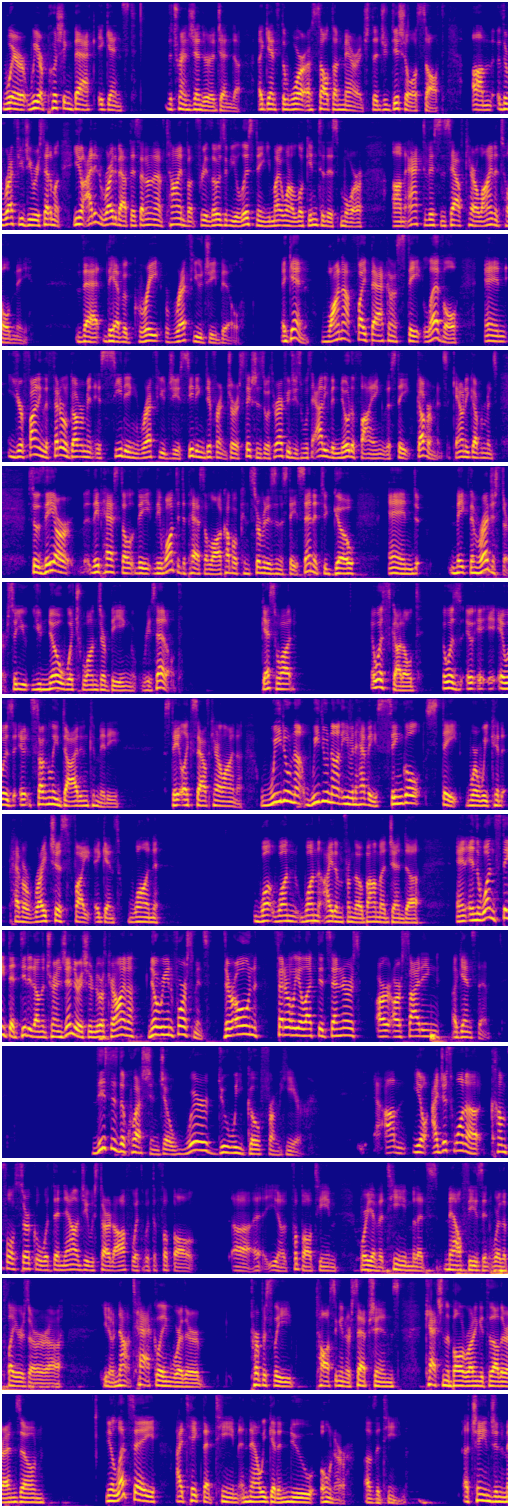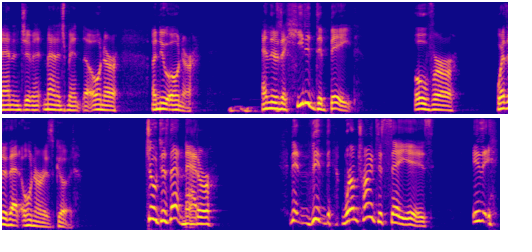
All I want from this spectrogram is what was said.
where we are pushing back against the transgender agenda, against the war assault on marriage, the judicial assault, um, the refugee resettlement. You know, I didn't write about this. I don't have time, but for those of you listening, you might want to look into this more. Um, activists in South Carolina told me that they have a great refugee bill. Again, why not fight back on a state level? And you're finding the federal government is seating refugees, seating different jurisdictions with refugees without even notifying the state governments, the county governments. So they are they passed a, they they wanted to pass a law. A couple of conservatives in the state senate to go and make them register, so you you know which ones are being resettled. Guess what? It was scuttled. It was it, it, it was it suddenly died in committee. State like South Carolina, we do not we do not even have a single state where we could have a righteous fight against one one one one item from the Obama agenda. And and the one state that did it on the transgender issue, North Carolina, no reinforcements. Their own federally elected senators are are siding against them. This is the question, Joe. Where do we go from here? Um, you know, I just want to come full circle with the analogy we started off with with the football, uh, you know, football team where you have a team that's malfeasant, where the players are, uh, you know, not tackling, where they're purposely tossing interceptions, catching the ball, running it to the other end zone. You know, let's say I take that team and now we get a new owner of the team a change in management, management, the owner, a new owner, and there's a heated debate over whether that owner is good. Joe, does that matter? The, the, the, what I'm trying to say is, is it,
